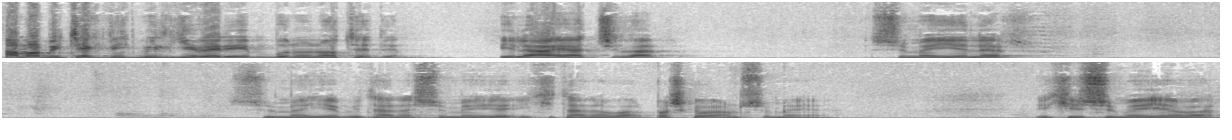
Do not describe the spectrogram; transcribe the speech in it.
Ama bir teknik bilgi vereyim. Bunu not edin. İlahiyatçılar, Sümeyyeler, Sümeyye bir tane Sümeyye, iki tane var. Başka var mı Sümeyye? İki Sümeyye var.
